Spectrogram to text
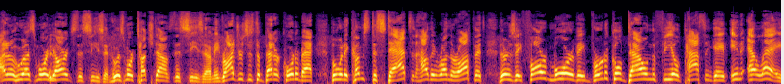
I don't know who has more yards this season, who has more touchdowns this season. I mean, Rodgers is the better quarterback, but when it comes to stats and how they run their offense, there is a far more of a vertical down the field passing game in LA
